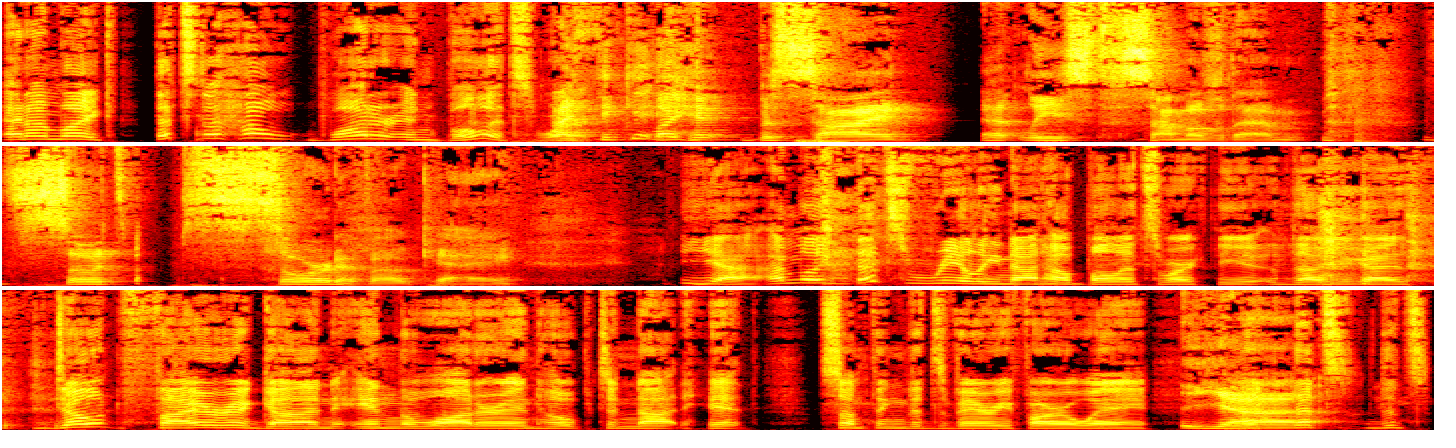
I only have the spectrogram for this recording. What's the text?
And I'm like, that's not how water and bullets work. I think it like, hit beside at least some of them. so it's sort of okay. Yeah, I'm like, that's really not how bullets work, the- though, you guys. Don't fire a gun in the water and hope to not hit something that's very far away. Yeah. Like, that's, that's,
